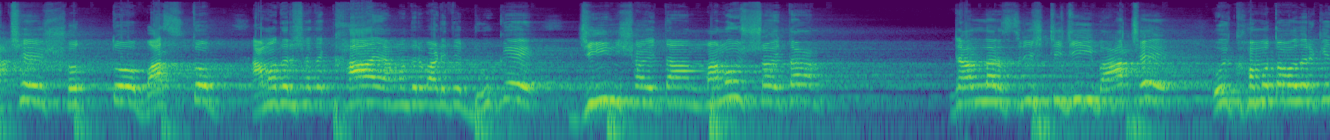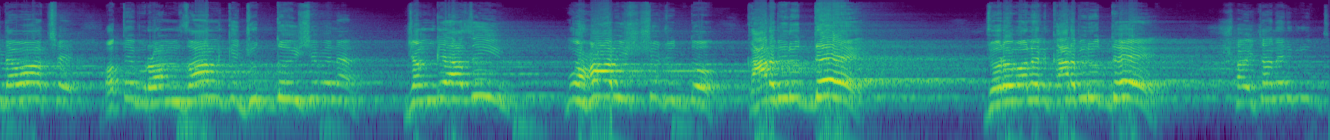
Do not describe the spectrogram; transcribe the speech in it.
আছে সত্য, বাস্তব, আমাদের সাথে খায়, আমাদের বাড়িতে ঢুকে, জিন শয়তান, মানুষ শয়তান আল্লাহর সৃষ্টি জীব আছে, ওই ক্ষমতা ওদেরকে দেওয়া আছে, অতএব রমজানকে যুদ্ধ হিসেবে নেন, জঙ্গে আজিম মহাবিশ্ব যুদ্ধ, কার বিরুদ্ধে? জোরে বলেন, কার বিরুদ্ধে? শয়তানের বিরুদ্ধে।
